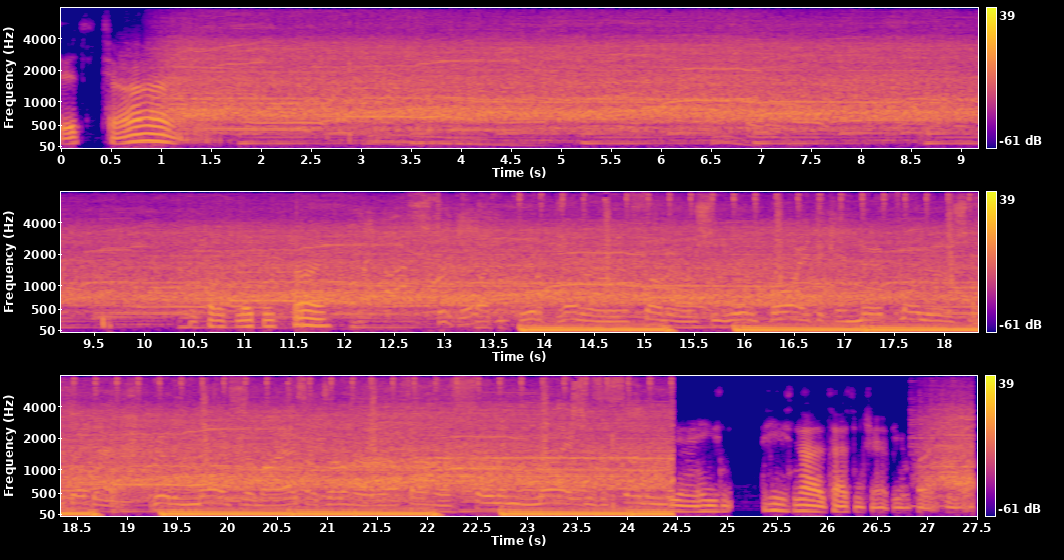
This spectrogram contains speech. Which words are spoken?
It's time. Yeah, he's he's not a team champion, but you know,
